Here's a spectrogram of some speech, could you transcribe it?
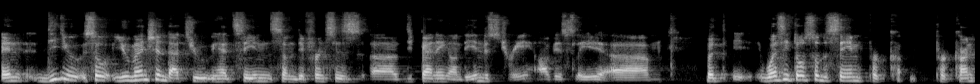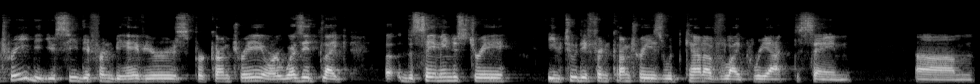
and did you? So you mentioned that you had seen some differences uh, depending on the industry, obviously. Um, but was it also the same per per country? Did you see different behaviors per country, or was it like uh, the same industry in two different countries would kind of like react the same? Um,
